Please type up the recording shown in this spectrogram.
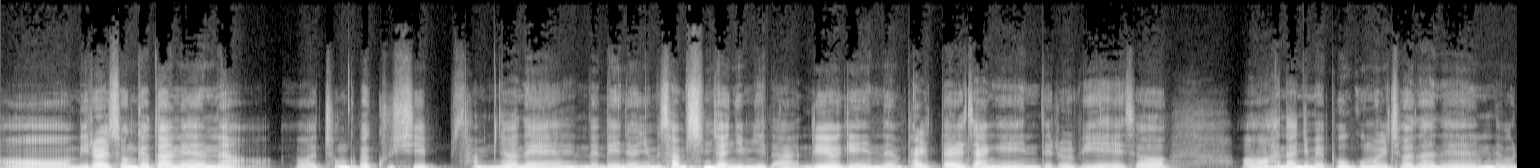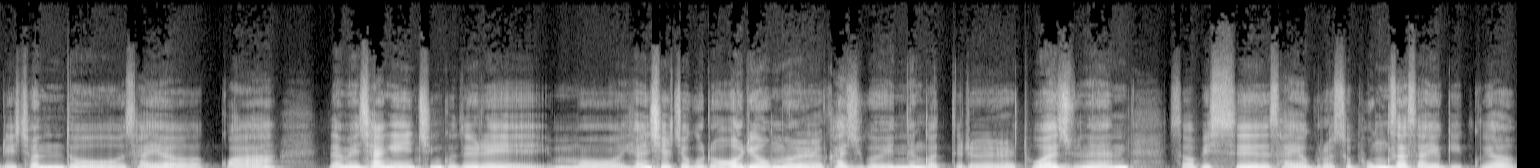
어, 미랄 선교단은 어, 1993년에 네, 내년이면 30년입니다. 뉴욕에 있는 발달 장애인들을 위해서 어, 하나님의 복음을 전하는 우리 전도 사역과 그다음에 장애인 친구들의 뭐 현실적으로 어려움을 가지고 있는 것들을 도와주는 서비스 사역으로서 봉사 사역이 있고요.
